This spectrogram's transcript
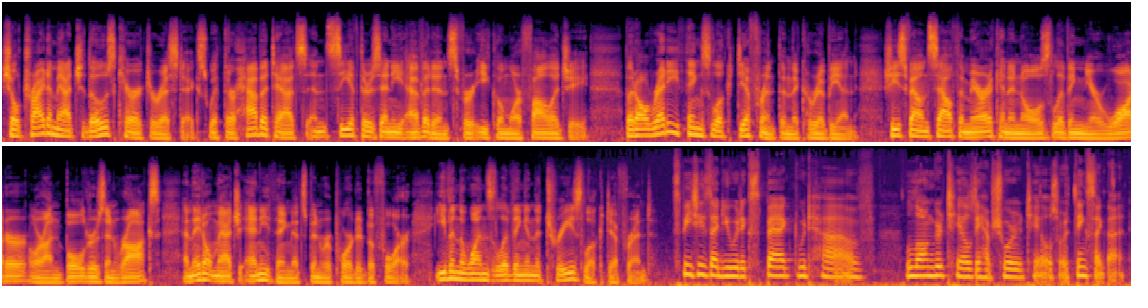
She'll try to match those characteristics with their habitats and see if there's any evidence for ecomorphology. But already things look different than the Caribbean. She's found South American anoles living near water or on boulders and rocks, and they don't match anything that's been reported before. Even the ones living in the trees look different. Species that you would expect would have longer tails, they have shorter tails, or things like that.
